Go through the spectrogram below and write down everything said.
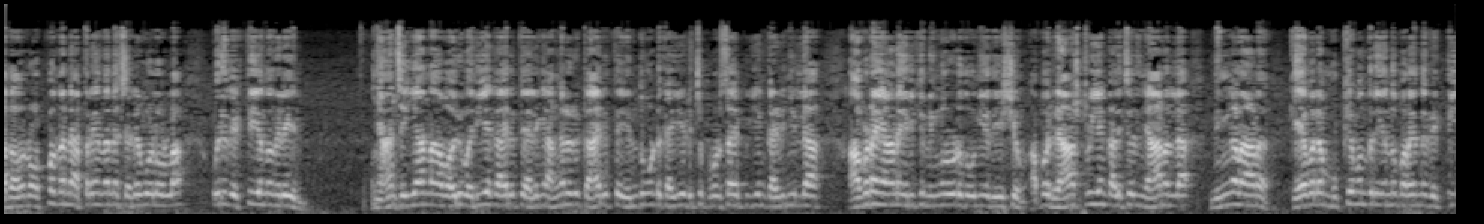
അതോടൊപ്പം തന്നെ അത്രയും തന്നെ ചെലവുകളുള്ള ഒരു വ്യക്തി എന്ന നിലയിൽ ഞാൻ ചെയ്യാന്ന ഒരു വലിയ കാര്യത്തെ അല്ലെങ്കിൽ അങ്ങനെ ഒരു കാര്യത്തെ എന്തുകൊണ്ട് കൈയടിച്ച് പ്രോത്സാഹിപ്പിക്കാൻ കഴിഞ്ഞില്ല? അവിടെയാണ് എനിക്ക് നിങ്ങളോട് തോന്നിയ ദേഷ്യം. അപ്പോൾ രാഷ്ട്രീയം കളിച്ചത് ഞാനല്ല നിങ്ങളാണ്. കേവലം മുഖ്യമന്ത്രി എന്ന് പറയുന്ന വ്യക്തി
